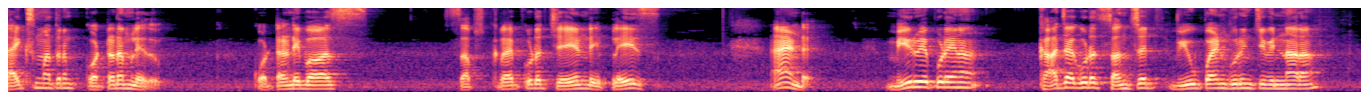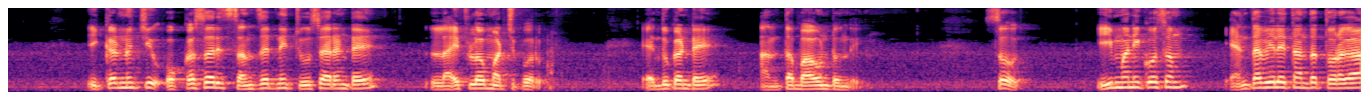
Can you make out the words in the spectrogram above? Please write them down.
లైక్స్ మాత్రం కొట్టడం లేదు. కొట్టండి బాస్ సబ్స్క్రైబ్ కూడా చేయండి ప్లీజ్ అండ్ మీరు ఎప్పుడైనా కాజాగూడ సన్సెట్ వ్యూ పాయింట్ గురించి విన్నారా? ఇక్కడి నుంచి ఒక్కసారి సన్సెట్ని చూశారంటే లైఫ్లో మర్చిపోరు. ఎందుకంటే అంత బాగుంటుంది. సో ఈ మనీ కోసం ఎంత వీలైతే అంత త్వరగా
